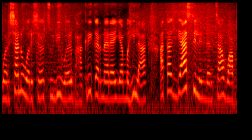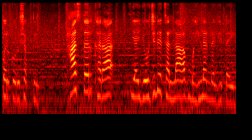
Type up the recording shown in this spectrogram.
वर्षानुवर्ष चुलीवर भाकरी करणाऱ्या या महिला आता गॅस सिलेंडरचा वापर करू शकतील. हाच तर खरा या योजनेचा लाभ महिलांना घेता येईल.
